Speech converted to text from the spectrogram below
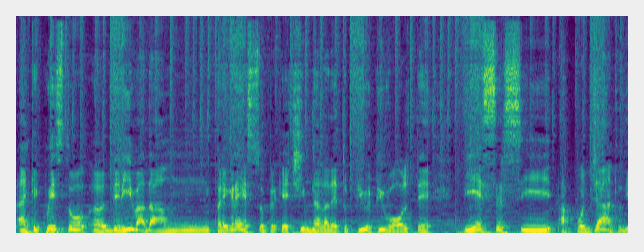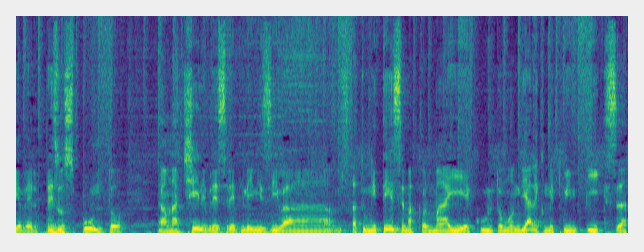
Anche questo uh, deriva da un pregresso perché Cibnal ha detto più e più volte di essersi appoggiato, di aver preso spunto da una celebre serie televisiva statunitense ma che ormai è culto mondiale come Twin Peaks.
